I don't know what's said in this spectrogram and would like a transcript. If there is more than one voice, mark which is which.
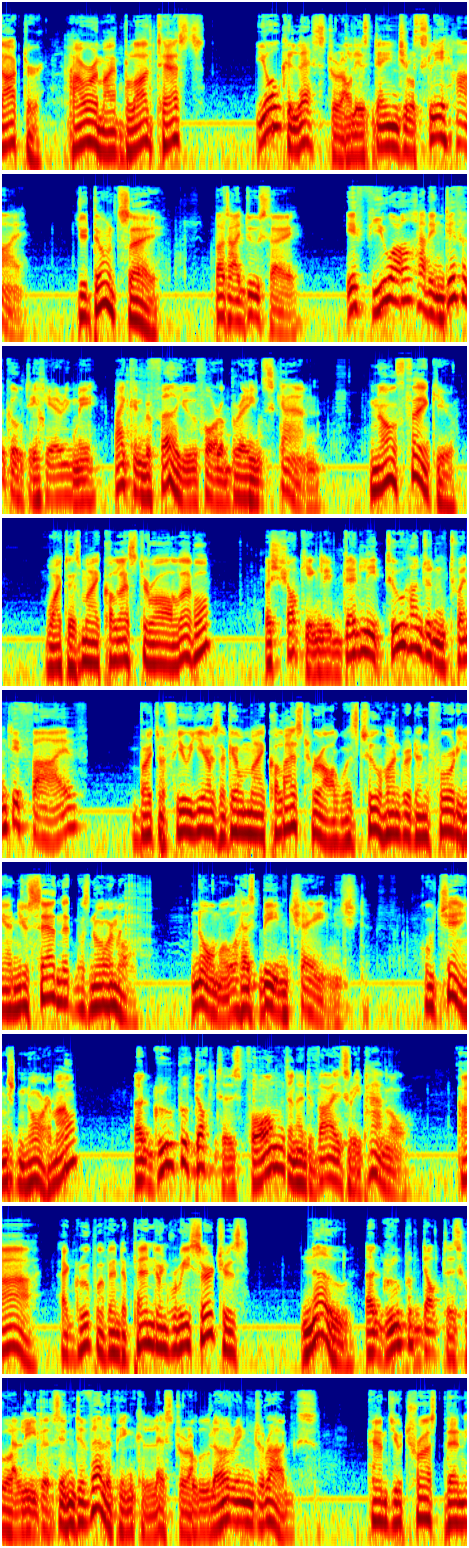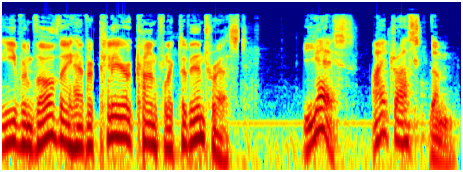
Speaker 1: Doctor, how are my blood tests?
Speaker 2: Your cholesterol is dangerously high.
Speaker 1: You don't say.
Speaker 2: But I do say, if you are having difficulty hearing me, I can refer you for a brain scan.
Speaker 1: No, thank you. What is my cholesterol level?
Speaker 2: A shockingly deadly 225.
Speaker 1: But a few years ago my cholesterol was 240 and you said that was normal.
Speaker 2: Normal has been changed.
Speaker 1: Who changed normal?
Speaker 2: A group of doctors formed an advisory panel.
Speaker 1: Ah, a group of independent researchers.
Speaker 2: No, a group of doctors who are leaders in developing cholesterol-lowering drugs.
Speaker 1: And you trust them even though they have a clear conflict of interest.
Speaker 2: Yes, I trust them.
